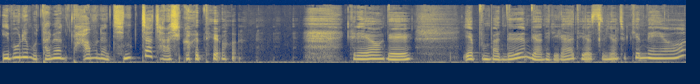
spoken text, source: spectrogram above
이번에 못하면 다음에는 진짜 잘하실 것 같아요. 그래요, 네. 예쁨 받는 며느리가 되었으면 좋겠네요.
